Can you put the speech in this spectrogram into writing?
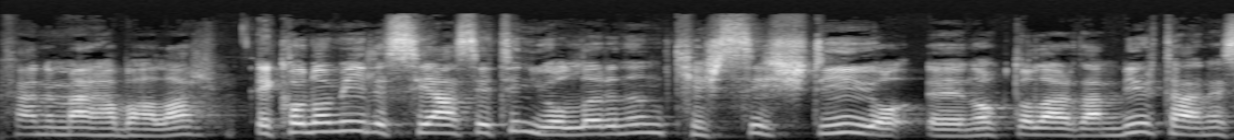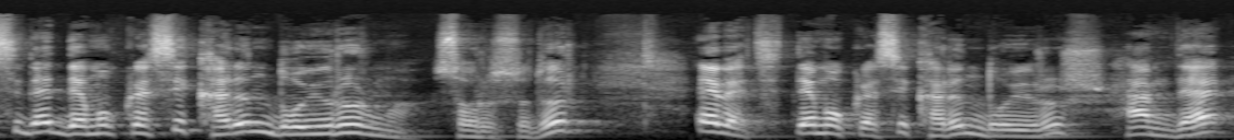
Efendim merhabalar. Ekonomi ile siyasetin yollarının kesiştiği e, noktalardan bir tanesi de demokrasi karın doyurur mu sorusudur. Evet, demokrasi karın doyurur hem de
